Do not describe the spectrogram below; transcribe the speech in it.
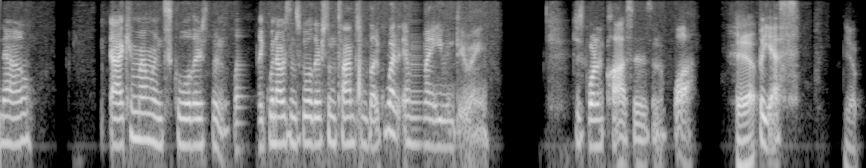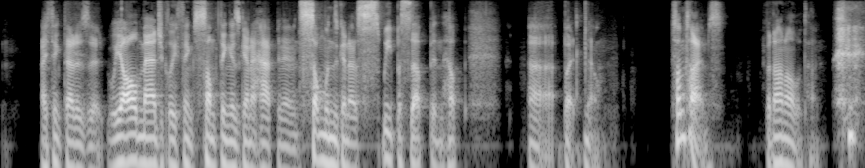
no. I can remember in school, there's been like when I was in school, there's some times I'm like, what am I even doing? Just going to classes and blah. Yeah. But yes, Yep. I think that is it. We all magically think something is going to happen and someone's going to sweep us up and help. Uh, but no, sometimes, but not all the time.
